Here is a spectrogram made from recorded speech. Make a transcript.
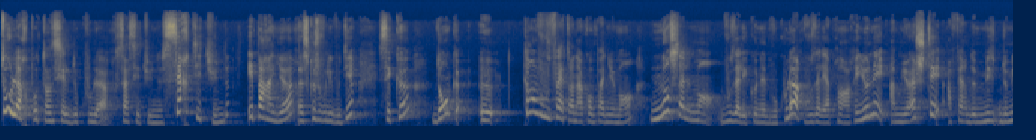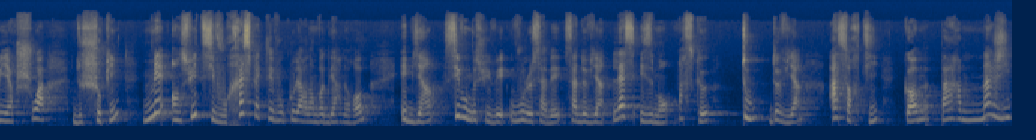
tout leur potentiel de couleur, ça c'est une certitude. Et par ailleurs, ce que je voulais vous dire, c'est que donc euh, quand vous faites un accompagnement, non seulement vous allez connaître vos couleurs, vous allez apprendre à rayonner, à mieux acheter, à faire de, meilleurs choix de shopping, mais ensuite, si vous respectez vos couleurs dans votre garde-robe, eh bien, si vous me suivez, vous le savez, ça devient less is parce que tout devient assorti comme par magie.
